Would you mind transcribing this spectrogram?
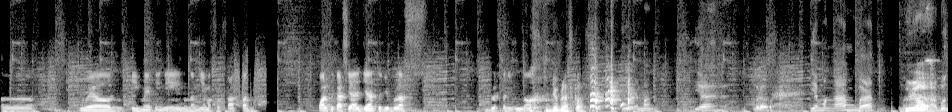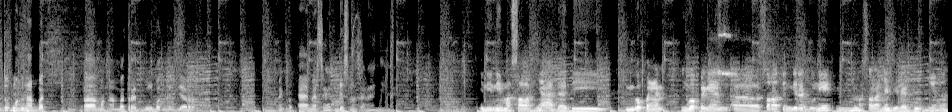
eh, duel teammate ini menangnya Max Verstappen. Kualifikasi aja 17 17 tadi no. 17 kos Iya emang ya bro ya menghambat. Bro. Albon tuh menghambat eh, menghambat Red Bull buat ngejar Mac- eh, Mercedes masalahnya. Ini nih masalahnya ada di gue pengen gue pengen eh, sorotin di Red Bull nih ini masalahnya di Red Bullnya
